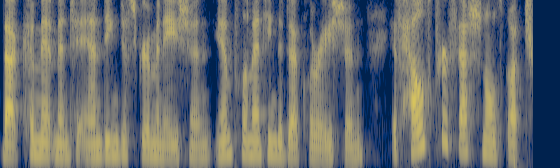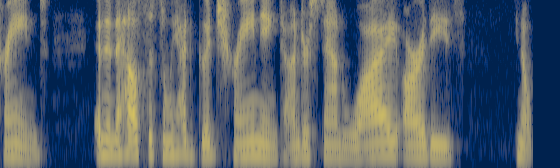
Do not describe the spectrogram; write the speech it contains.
that commitment to ending discrimination, implementing the declaration, if health professionals got trained and in the health system we had good training to understand why are these, you know,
